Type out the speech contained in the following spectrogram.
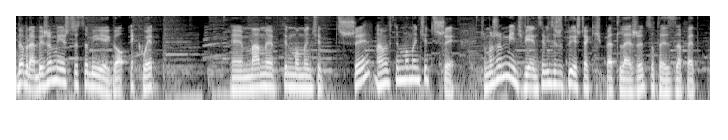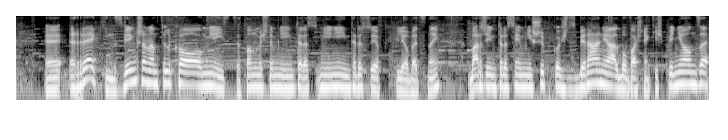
Dobra, bierzemy jeszcze sobie jego. Equip. E, Mamy w tym momencie trzy. Mamy w tym momencie trzy. Czy możemy mieć więcej? Widzę, że tu jeszcze jakiś pet leży. Co to jest za pet? E, Rekin zwiększa nam tylko miejsce. To on myślę mnie interes nie, nie interesuje w chwili obecnej. Bardziej interesuje mnie szybkość zbierania albo właśnie jakieś pieniądze,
